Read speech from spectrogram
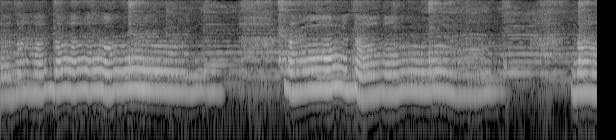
นานานานานา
